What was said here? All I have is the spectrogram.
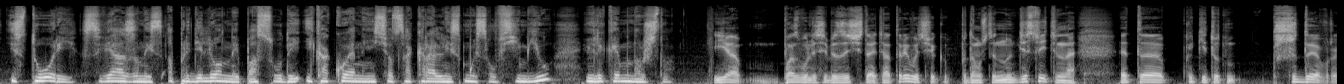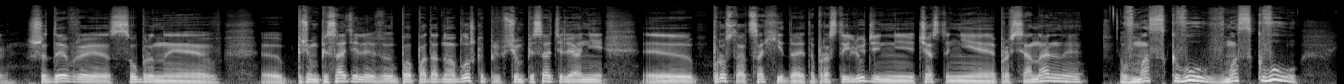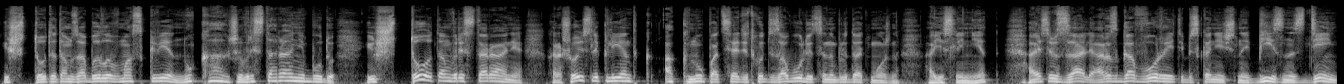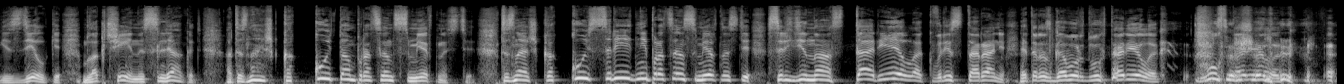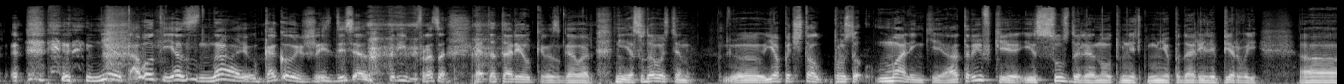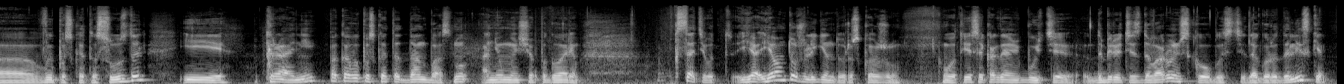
историй, связанных с определенной посудой и какой она несет сакральный смысл в семью, великое множество. Я позволю себе зачитать отрывочек, потому что, ну, действительно, это какие-то вот шедевры, шедевры, собранные, э, причем писатели под одной обложкой, причем писатели, они э, просто от сахи, да, это простые люди, не, часто не профессиональные. В Москву, в Москву! И что ты там забыла в Москве? Ну как же, в ресторане буду. И что там в ресторане? Хорошо, если клиент к окну подсядет, хоть за улицей наблюдать можно. А если нет? А если в зале? А разговоры эти бесконечные? Бизнес, деньги, сделки, блокчейн слякоть. А ты знаешь, какой там процент смертности? Ты знаешь, какой средний процент смертности среди нас? Тарелок в ресторане. Это разговор двух тарелок. Двух тарелок. Нет, а вот я знаю, какой 63%. Это тарелки разговаривают. Не, я с удовольствием э, я почитал просто маленькие отрывки из Суздаля. Ну, вот мне, мне подарили первый э, выпуск это Суздаль, и крайний пока выпуск это Донбасс. Ну, о нем мы еще поговорим. Кстати, вот я, я вам тоже легенду расскажу. Вот, если когда-нибудь будете, доберетесь до Воронежской области, до города Лиски,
